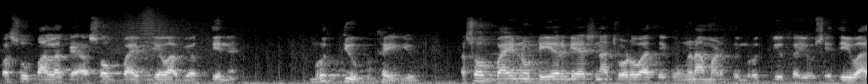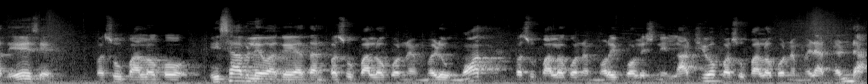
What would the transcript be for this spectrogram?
પશુપાલકે અશોકભાઈ જેવા વ્યક્તિને મૃત્યુ થઈ ગયું. અશોકભાઈનું ટીયર ગેસના છોડવાથી ગુંગણામણથી મૃત્યુ થયું. સીધી વાત એ છે પશુપાલકો હિસાબ લેવા ગયા હતા અને પશુપાલકોને મળ્યું મોત. પશુપાલકોને મળી પોલીસની લાઠીઓ, પશુપાલકોને મળ્યા દંડા.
